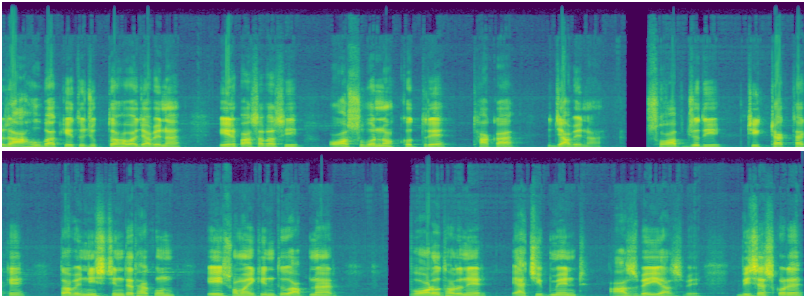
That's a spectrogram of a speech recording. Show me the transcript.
রাহু বা কেতুযুক্ত হওয়া যাবে না। এর পাশাপাশি অশুভ নক্ষত্রে থাকা যাবে না। সব যদি ঠিকঠাক থাকে, তবে নিশ্চিন্তে থাকুন, এই সময় কিন্তু আপনার বড় ধরনের অ্যাচিভমেন্ট আসবেই আসবে। বিশেষ করে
